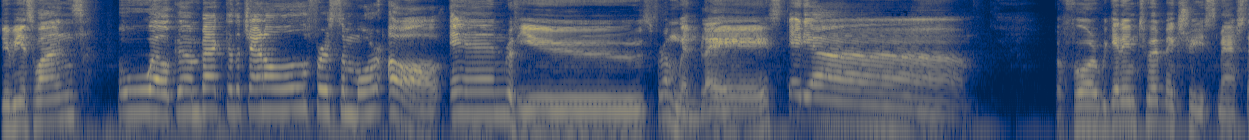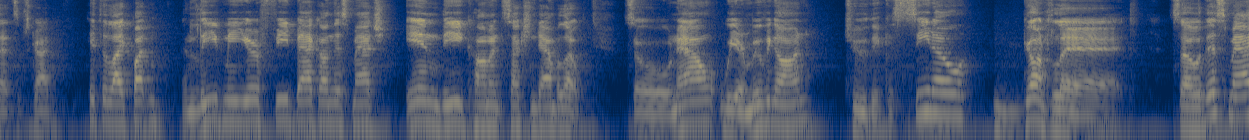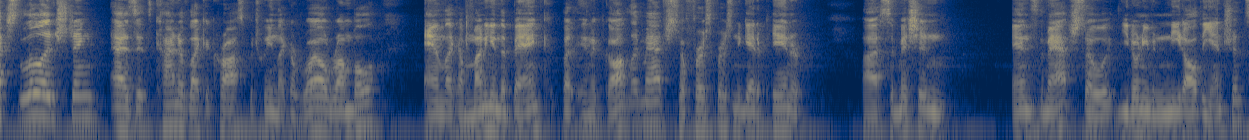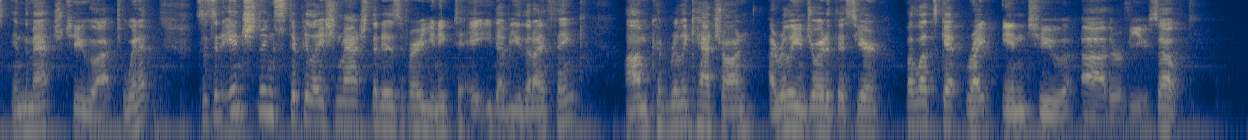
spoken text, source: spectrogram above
Dubious ones, welcome back to the channel for some more all-in reviews from Wembley Stadium. Before we get into it, make sure you smash that subscribe, hit the like button, and leave me your feedback on this match in the comment section down below. So now we are moving on to the Casino Gauntlet. So this match is a little interesting as it's kind of like a cross between like a Royal Rumble and like a Money in the Bank, but in a gauntlet match. So first person to get a pin or uh, submission ends the match. So you don't even need all the entrants in the match to uh, to win it. So it's an interesting stipulation match that is very unique to AEW that I think um, could really catch on. I really enjoyed it this year. But let's get right into uh, the review. So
